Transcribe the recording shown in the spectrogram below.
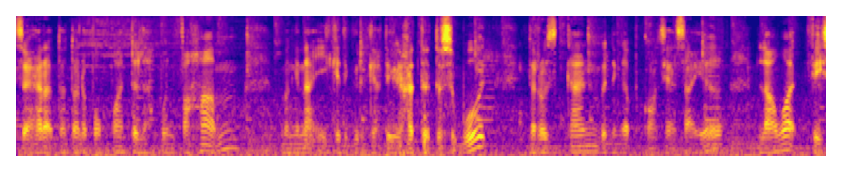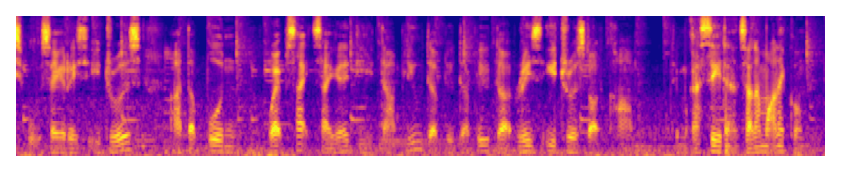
Saya harap tuan-tuan dan puan telah pun faham mengenai kategori-kategori harta tersebut. Teruskan mendengar perkongsian saya lawat Facebook saya Riz Idrus ataupun website saya di www.rizidrus.com. Terima kasih dan Assalamualaikum.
